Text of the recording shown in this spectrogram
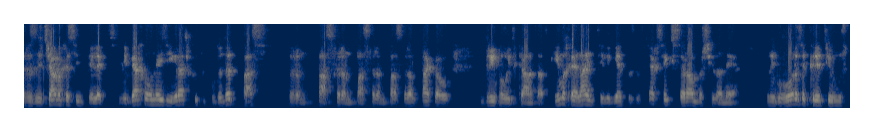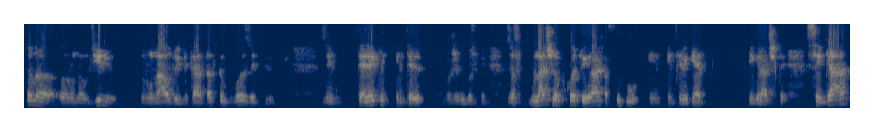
различаваха с интелект. Не бяха у нези играчи, които подадат пас, рън, пас, рън, пас, рън, пас, рън, такъл, дрибъл и така нататък. Имаха една интелигентност в тях, всеки се радваше на нея. Не говоря за креативността на Роналдиньо, Роналдо и така нататък, говоря за, за интелект, интелект, Боже да Господи, за начина по който играеха футбол интелигентно играчите. Сега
